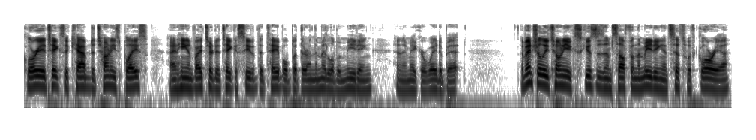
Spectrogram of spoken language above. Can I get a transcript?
Gloria takes a cab to Tony's place, and he invites her to take a seat at the table, but they're in the middle of a meeting, and they make her wait a bit. Eventually, Tony excuses himself from the meeting and sits with Gloria.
